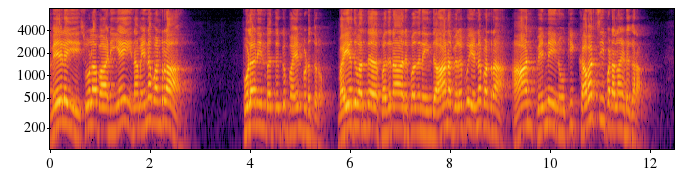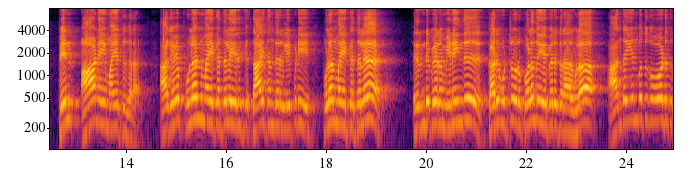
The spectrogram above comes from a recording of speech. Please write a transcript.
வேலை சூலபாணியை நாம் என்ன பண்ணுறோம் புலன் இன்பத்துக்கு பயன்படுத்துகிறோம் வயது வந்த பதினாறு பதினைந்து ஆன பிறப்பு என்ன பண்ணுறான் ஆண் பெண்ணை நோக்கி கவர்ச்சி படலாம் எடுக்கிறான். பெண் ஆணை மயக்குகிறார் ஆகவே புலன் மயக்கத்தில் இருக்கு. தாய் தந்தர்கள் எப்படி புலன் மயக்கத்தில் ரெண்டு பேரும் இணைந்து கருவுற்று ஒரு குழந்தையை பெறுகிறார்களோ அந்த இன்பத்துக்கு ஓடுது.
